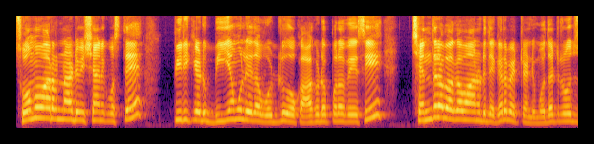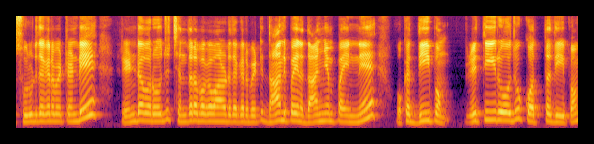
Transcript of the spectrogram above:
సోమవారం నాటి విషయానికి వస్తే పిరికెడు బియ్యము లేదా ఒడ్లు ఒక ఆకుడొప్పలో వేసి చంద్ర భగవానుడి దగ్గర పెట్టండి. మొదటి రోజు సూర్యుడి దగ్గర పెట్టండి. రెండవ రోజు చంద్ర భగవానుడి దగ్గర పెట్టి దానిపైన ధాన్యం పైనే ఒక దీపం ప్రతిరోజు కొత్త దీపం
